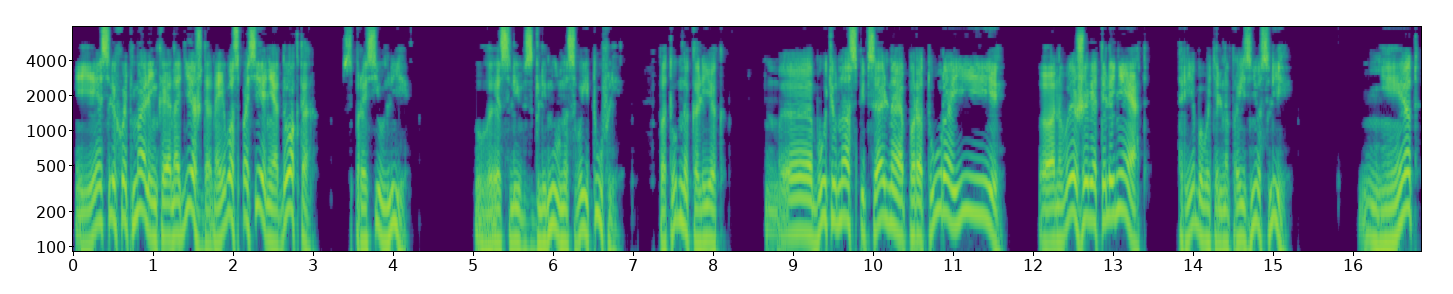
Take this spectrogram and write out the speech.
«Есть ли хоть маленькая надежда на его спасение, доктор?» — спросил Ли. Лесли взглянул на свои туфли, потом на коллег. «Э, «Будь у нас специальная аппаратура и...» «Он выживет или нет?» — требовательно произнес Ли. «Нет,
